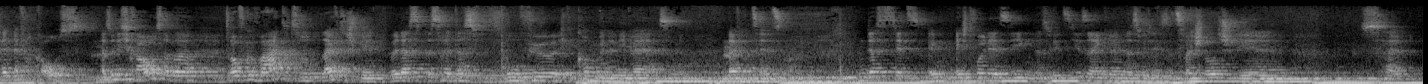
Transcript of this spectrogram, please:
halt einfach raus. Also nicht raus, aber darauf gewartet, so live zu spielen. Weil das ist halt das, wofür ich gekommen bin in die Bands, Live-Konzerte zu machen. Und das ist jetzt echt voll der Segen, dass wir jetzt hier sein können, dass wir diese zwei Shows spielen. Das ist halt,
